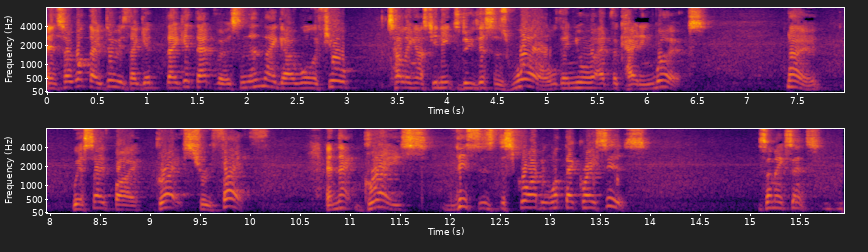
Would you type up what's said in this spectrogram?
And so what they do is they get they get that verse and then they go, well, if you're telling us you need to do this as well, then you're advocating works. No, we're saved by grace through faith. And that grace, this is describing what that grace is. Does that make sense? Mm-hmm.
